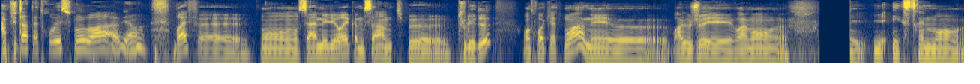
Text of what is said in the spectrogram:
Ah putain t'as trouvé ce mot, ah viens. Bref, on, s'est amélioré comme ça un petit peu tous les deux en 3-4 mois, mais bah, le jeu est vraiment, il est- extrêmement.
